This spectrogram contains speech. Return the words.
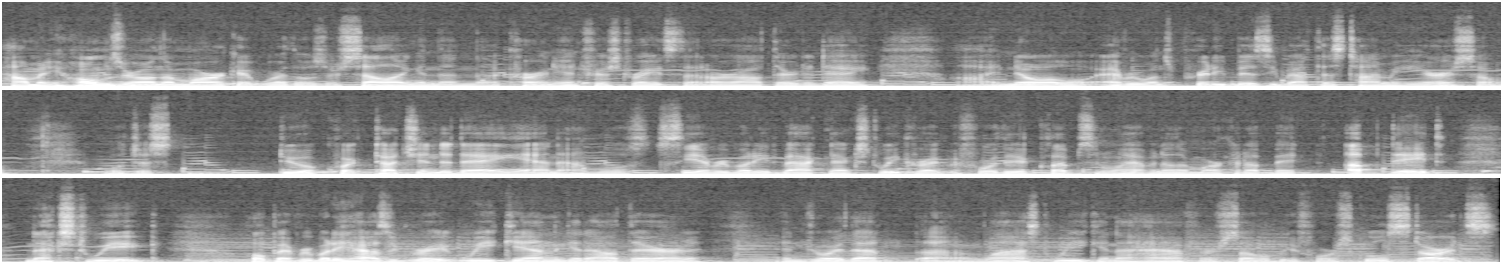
how many homes are on the market, where those are selling, and then the current interest rates that are out there today. I know everyone's pretty busy about this time of year, so we'll just do a quick touch in today, and we'll see everybody back next week right before the eclipse, and we'll have another market update update next week. Hope everybody has a great weekend. Get out there and enjoy that uh, last week and a half or so before school starts,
